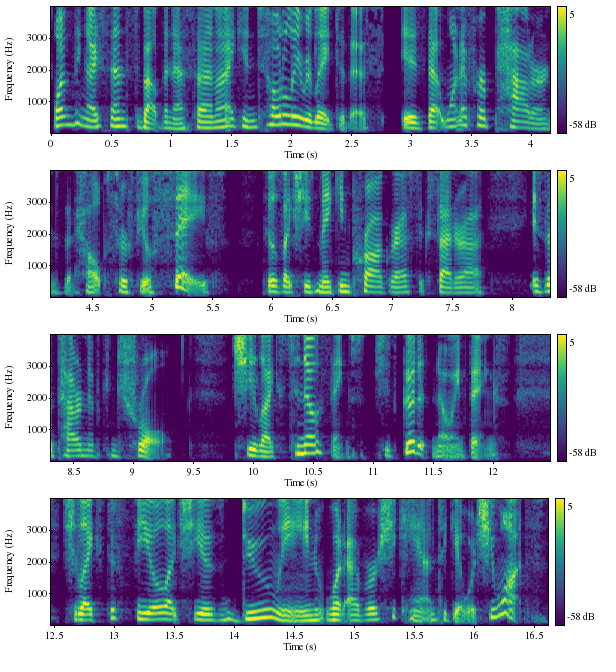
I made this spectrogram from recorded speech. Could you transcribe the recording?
One thing I sensed about Vanessa, and I can totally relate to this, is that one of her patterns that helps her feel safe feels like she's making progress, etc., is the pattern of control. She likes to know things. She's good at knowing things. She likes to feel like she is doing whatever she can to get what she wants.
